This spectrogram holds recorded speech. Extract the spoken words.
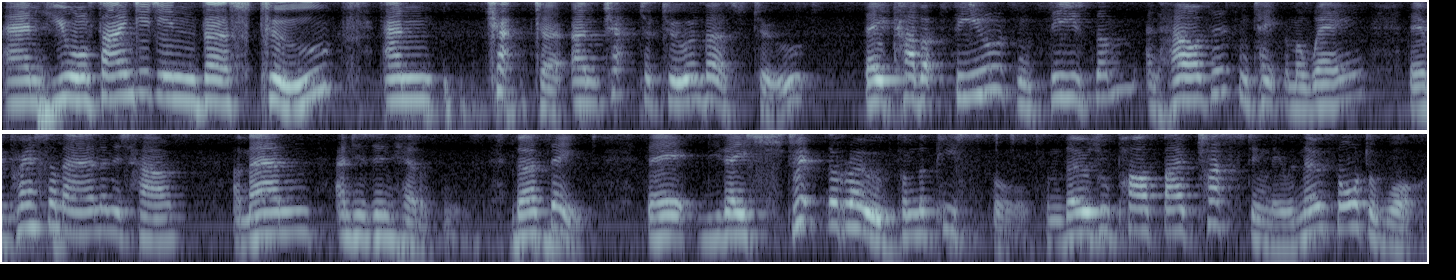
And you'll find it in verse 2 and chapter, um, chapter 2 and verse 2 they covet fields and seize them, and houses and take them away. They oppress a man and his house, a man and his inheritance. Verse 8 they, they strip the robe from the peaceful, from those who pass by trustingly with no thought of war.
